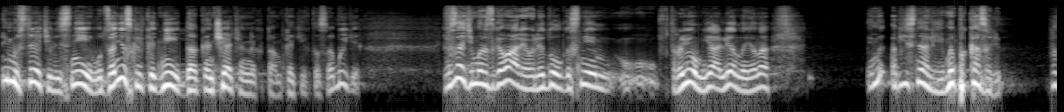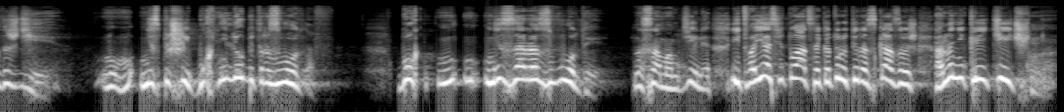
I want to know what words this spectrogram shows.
И мы встретились с ней вот за несколько дней до окончательных там каких-то событий. И вы знаете, мы разговаривали долго с ней втроем, я, Лена и она. И мы объясняли ей, мы показывали, подожди, ну, не спеши, Бог не любит разводов. Бог не за разводы на самом деле. И твоя ситуация, которую ты рассказываешь, она не критична.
